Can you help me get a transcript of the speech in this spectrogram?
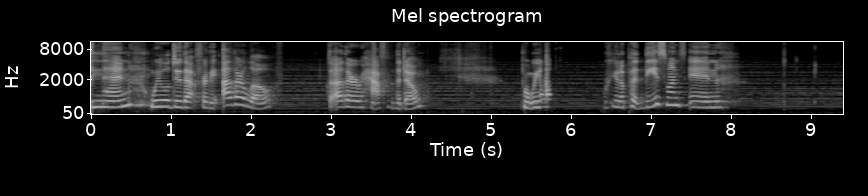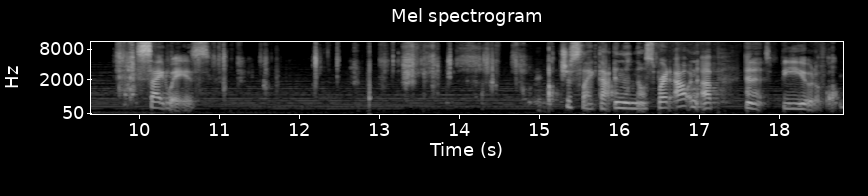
And then we will do that for the other loaf, the other half of the dough. But we, we're gonna put these ones in sideways. Just like that. And then they'll spread out and up and it's beautiful.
